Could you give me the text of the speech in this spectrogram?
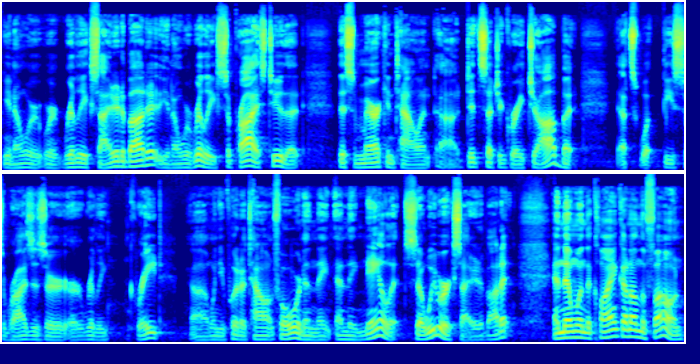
you know, we're, we're really excited about it. You know, we're really surprised too that this American talent uh, did such a great job. But that's what these surprises are, are really great uh, when you put a talent forward and they and they nail it. So we were excited about it. And then when the client got on the phone,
